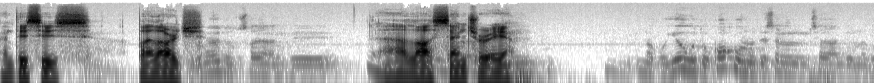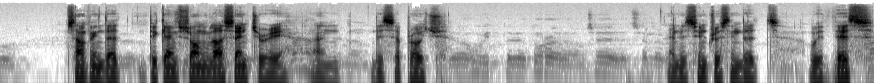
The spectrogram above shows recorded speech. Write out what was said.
And this is by large uh, last century something that became strong last century and this approach and it's interesting that with this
